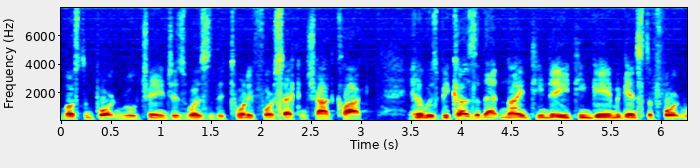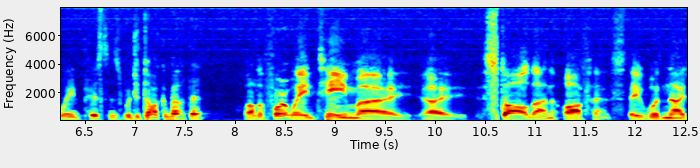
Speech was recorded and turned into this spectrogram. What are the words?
most important rule changes was the 24-second shot clock, and it was because of that 19 to 18 game against the Fort Wayne Pistons. Would you talk about that? Well, the Fort Wayne team uh, uh stalled on offense. They would not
